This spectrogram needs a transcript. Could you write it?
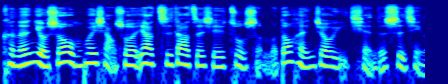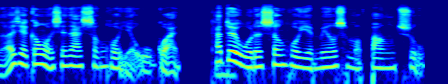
可能有时候我们会想说，要知道这些做什么，都很久以前的事情了，而且跟我现在生活也无关，它对我的生活也没有什么帮助。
